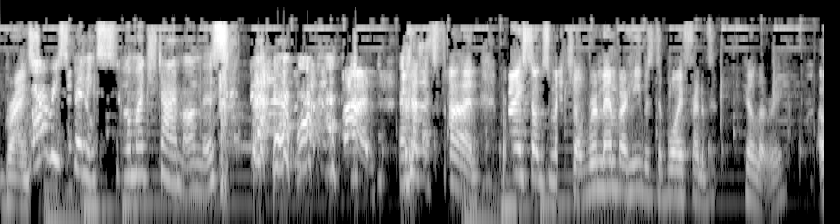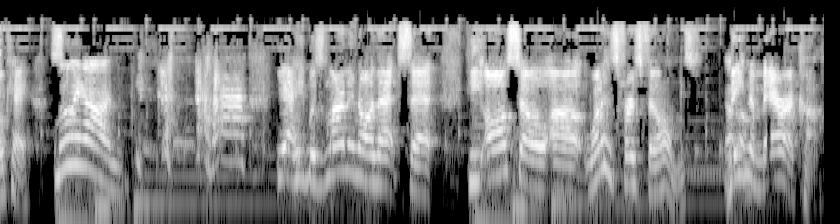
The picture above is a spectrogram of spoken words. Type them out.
Brian. Why are we spending so much time on this? fun because it's fun. Brian Stokes Mitchell. Remember, he was the boyfriend of Hillary. Okay. Moving on. yeah, he was learning on that set. He also uh, one of his first films, Made in oh. America.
